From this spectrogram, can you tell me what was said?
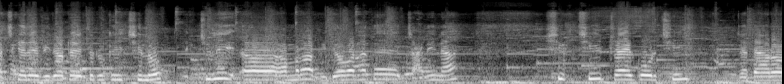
আজকের এই ভিডিওটা এতটুকুই ছিল। অ্যাকচুয়ালি আমরা ভিডিও বানাতে জানি না। শিখছি ট্রাই করছি, যাতে আরও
